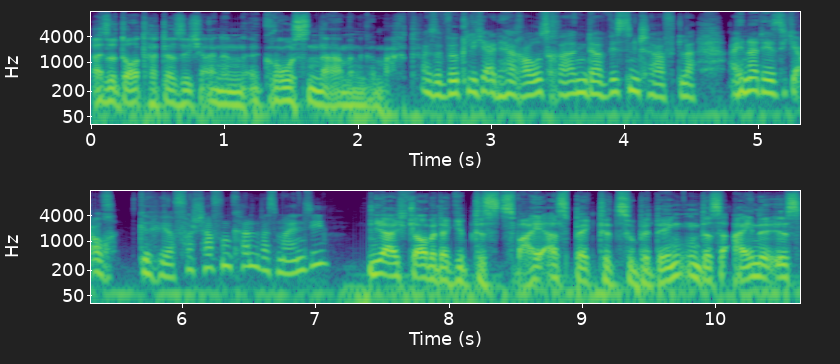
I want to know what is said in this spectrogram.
Also dort hat er sich einen großen Namen gemacht gemacht. Also wirklich ein herausragender Wissenschaftler. Einer, der sich auch Gehör verschaffen kann. Was meinen Sie? Ja, ich glaube, da gibt es zwei Aspekte zu bedenken. Das eine ist,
